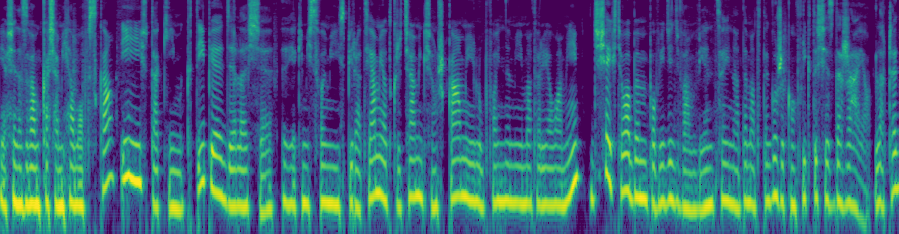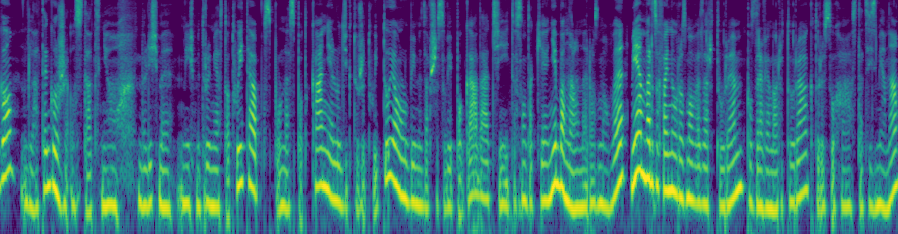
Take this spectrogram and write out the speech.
ja się nazywam Kasia Michałowska i w takim ktipie dzielę się y, jakimiś swoimi inspiracjami, odkryciami, książkami lub fajnymi materiałami. Dzisiaj chciałabym powiedzieć Wam więcej na temat tego, że konflikty się zdarzają. Dlaczego? Dlatego, że ostatnio byliśmy, mieliśmy Trójmiasto Tweeta, wspólne spotkanie ludzi, którzy tweetują, lubimy zawsze sobie pogadać i to są takie niebanalne rozmowy. Miałam bardzo fajną rozmowę z Arturem, pozdrawiam Artura, który słucha stacji Zmiana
